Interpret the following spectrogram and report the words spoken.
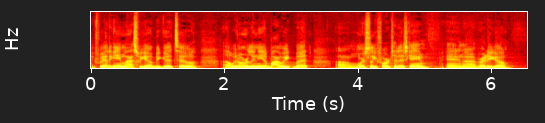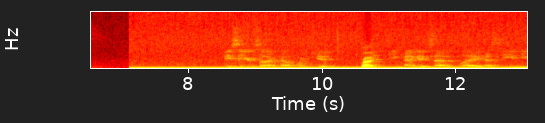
if we had a game last weekend, it would be good too. Uh, we don't really need a bye week, but um, we're just looking forward to this game and uh, ready to go. Casey, you're a Southern California kid. Right. You kind of get excited to play SC and UCLA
